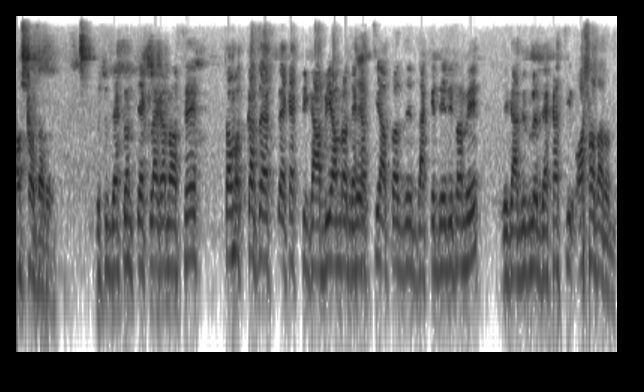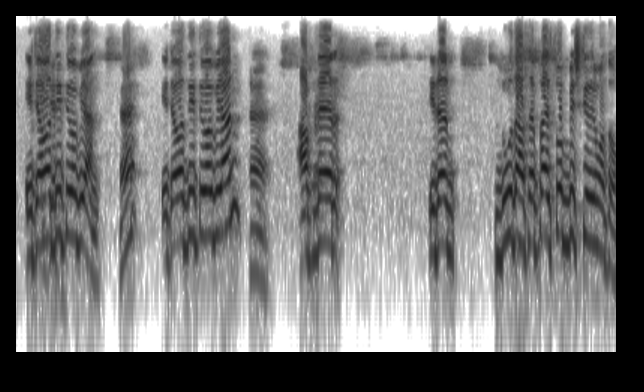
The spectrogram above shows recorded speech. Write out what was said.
অসাধারণ। কিছু দেখুন লাগানো আছে। চমৎকার এক- এক একটি গাবি আমরা দেখাচ্ছি আপনাদের যাকে ডেরি ফার্মে যে দেখাচ্ছি অসাধারণ। এটাও দ্বিতীয় বিয়ান হ্যাঁ? এটাও দ্বিতীয় বিয়ান হ্যাঁ। আপনার এটার দুধ আছে প্রায় চব্বিশ কেজির মতো।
